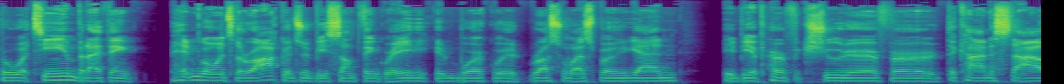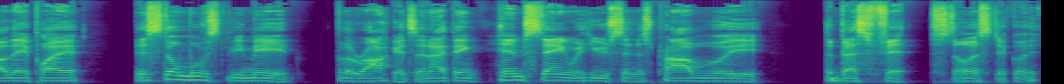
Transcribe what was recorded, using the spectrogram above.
for what team, but I think him going to the Rockets would be something great. He could work with Russell Westbrook again. He'd be a perfect shooter for the kind of style they play. There's still moves to be made for the Rockets, and I think him staying with Houston is probably the best fit stylistically.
